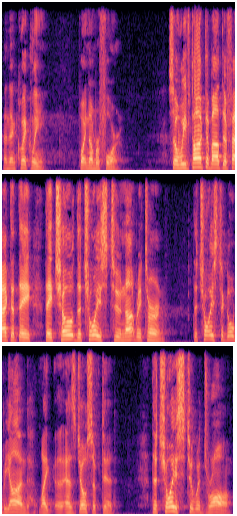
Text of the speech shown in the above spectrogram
And then quickly, point number four. So we've talked about the fact that they, they chose the choice to not return, the choice to go beyond, like uh, as Joseph did, the choice to withdraw.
